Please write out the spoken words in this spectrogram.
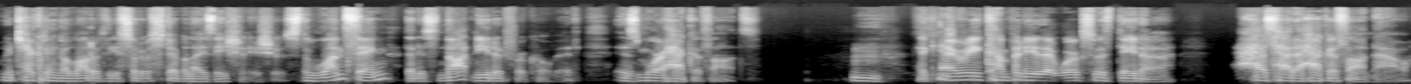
we're tackling a lot of these sort of stabilization issues. The one thing that is not needed for COVID is more hackathons. Mm. Like every company that works with data has had a hackathon now,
